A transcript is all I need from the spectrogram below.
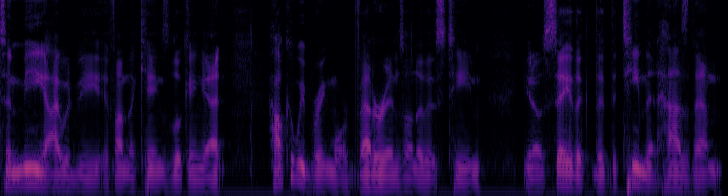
to me, I would be if I'm the Kings looking at how can we bring more veterans onto this team. You know, say the the, the team that has them,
